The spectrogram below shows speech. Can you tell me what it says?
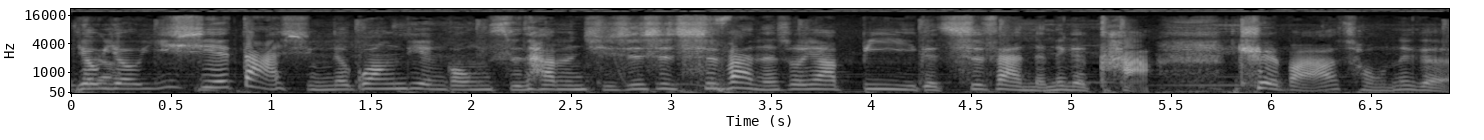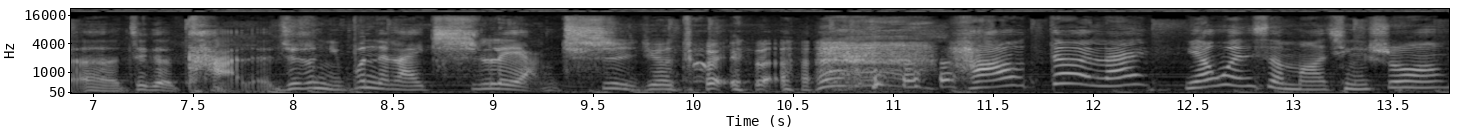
有有一些大型的光电公司，他们其实是吃饭的时候要逼一个吃饭的那个卡，确保要从那个呃这个卡的，就是你不能来吃两次就对了。好的，来，你要问什么，请说。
